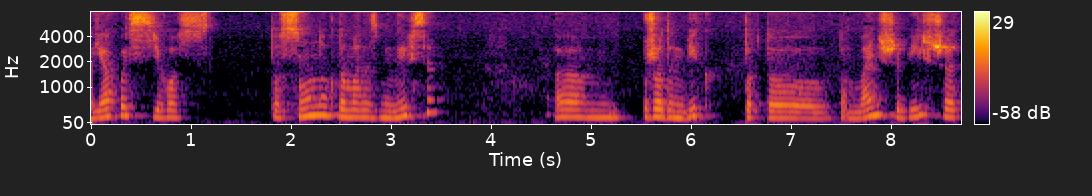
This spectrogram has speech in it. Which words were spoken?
якось його стосунок до мене змінився ем, в жоден бік. Тобто там менше, більше,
